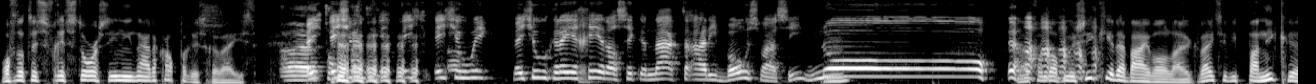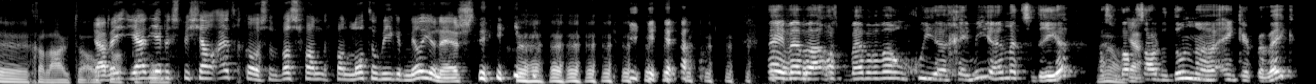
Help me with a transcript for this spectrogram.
Of dat is Frits Toors die niet naar de kapper is geweest. Eh, Weet, je, weet, weet je- weet je hoe ik, weet je hoe ik reageer als ik een naakte Arie Boomsma zie? No! Nou, ik vond dat muziekje daarbij wel leuk. Weet je, die paniekgeluiden. Ja, weet, ja, die heb ik speciaal uitgekozen. Dat was van, van Lotto Weekend Millionaires. Nee, we hebben, we hebben wel een goede chemie hè, met z'n drieën. Als Ja. we dat Ja. zouden doen eh, één keer per week,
